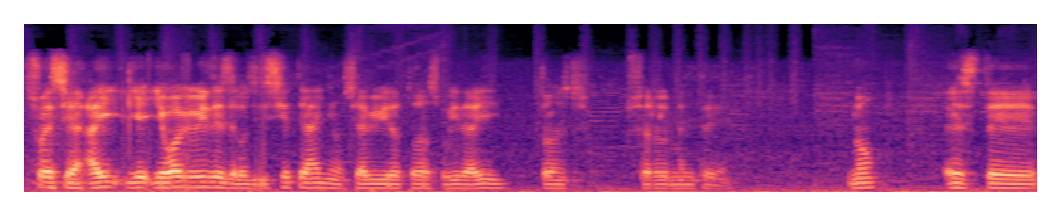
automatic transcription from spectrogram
Suecia, ahí llegó a vivir desde los 17 años y ha vivido toda su vida ahí. Entonces, pues realmente no. Este,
